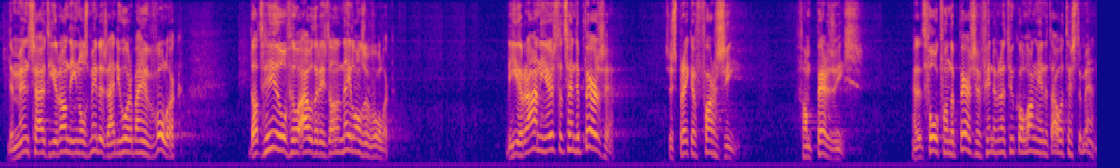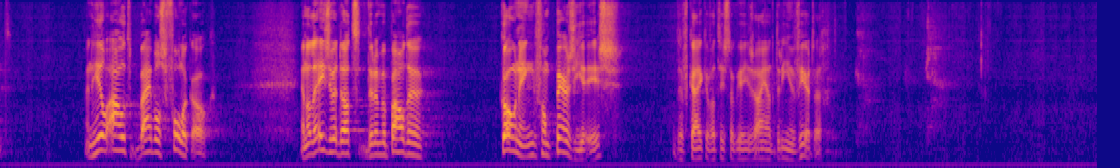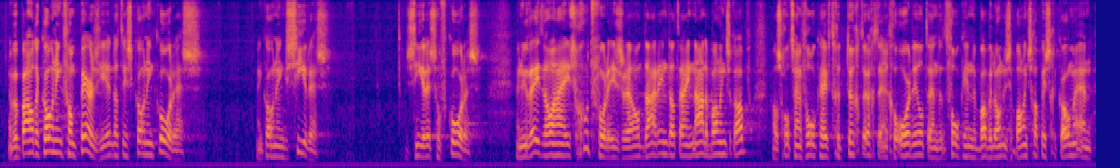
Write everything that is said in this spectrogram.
De mensen uit Iran die in ons midden zijn, die horen bij een volk dat heel veel ouder is dan het Nederlandse volk. De Iraniërs, dat zijn de Perzen. Ze spreken Farsi, van Perzisch. En het volk van de Perzen vinden we natuurlijk al lang in het Oude Testament. Een heel oud Bijbels volk ook. En dan lezen we dat er een bepaalde koning van Perzië is. Even kijken, wat is het ook weer? Jezaja 43. Een bepaalde koning van Perzië, dat is koning Kores. En koning Cyrus. Cyrus of Kores. En u weet wel, hij is goed voor Israël daarin dat hij na de ballingschap, als God zijn volk heeft getuchtigd en geoordeeld en het volk in de Babylonische ballingschap is gekomen en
